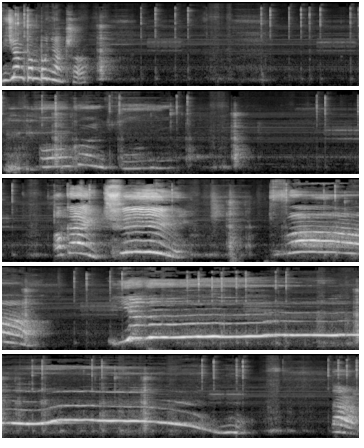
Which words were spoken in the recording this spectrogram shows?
widziałam tam boniacza. Okej, Okej, trzy, dwa, jeden. Tak.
